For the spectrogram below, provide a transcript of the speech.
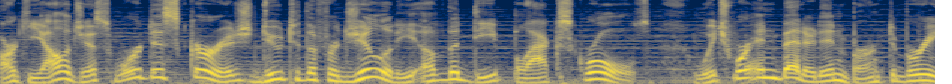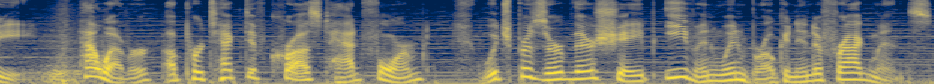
archaeologists were discouraged due to the fragility of the deep black scrolls, which were embedded in burnt debris. However, a protective crust had formed, which preserved their shape even when broken into fragments.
